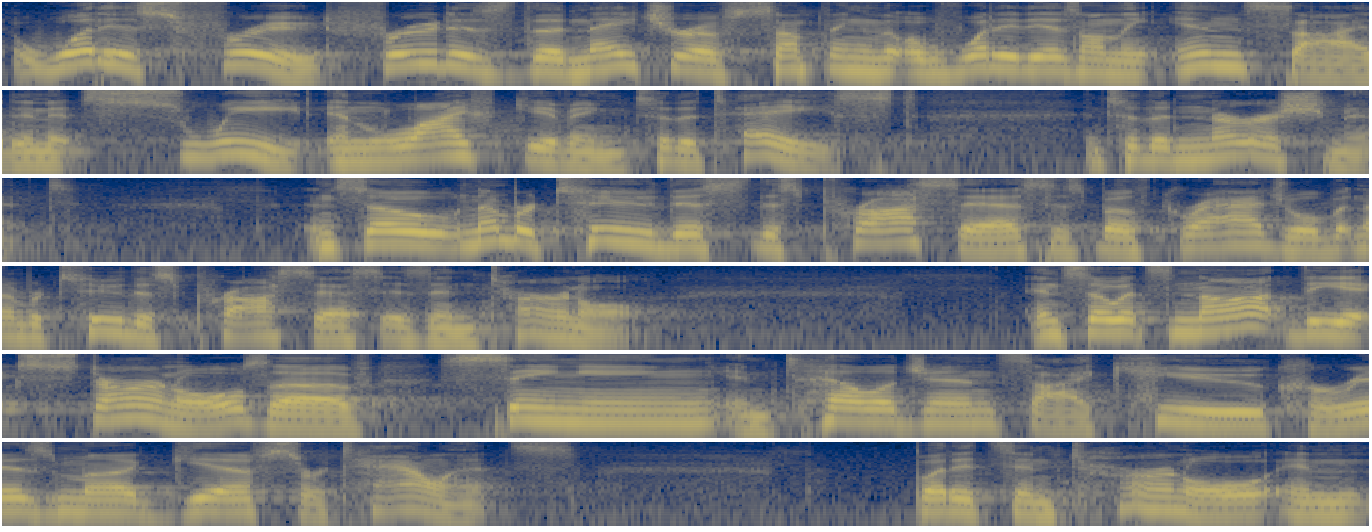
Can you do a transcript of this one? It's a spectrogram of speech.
What is fruit? Fruit is the nature of something, of what it is on the inside, and it's sweet and life giving to the taste and to the nourishment. And so, number two, this, this process is both gradual, but number two, this process is internal. And so it's not the externals of singing, intelligence, IQ, charisma, gifts, or talents, but it's internal and,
